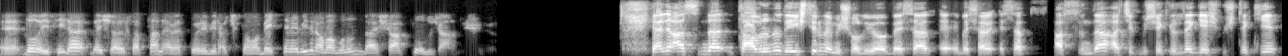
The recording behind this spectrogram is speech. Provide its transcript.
E, dolayısıyla Beşar Esad'dan evet böyle bir açıklama beklenebilir ama bunun ben şartlı olacağını düşünüyorum. Yani aslında tavrını değiştirmemiş oluyor Beşar, e, Beşar Esad aslında açık bir şekilde geçmişteki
